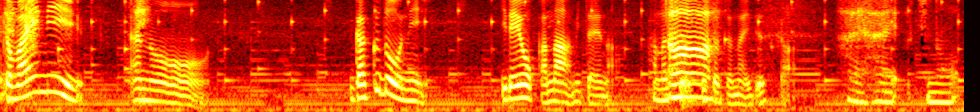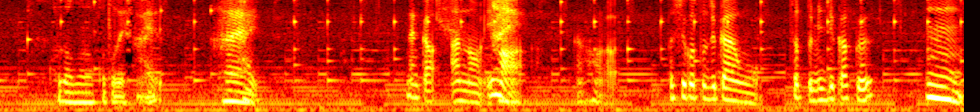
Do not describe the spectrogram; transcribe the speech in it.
んか前にあの学童に入れようかなみたいな話をしてたじゃないですかはいはい。うちの子供のことですね。はい。はいなんかあの今、はあのほらお仕事時間をちょっと短くうん。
